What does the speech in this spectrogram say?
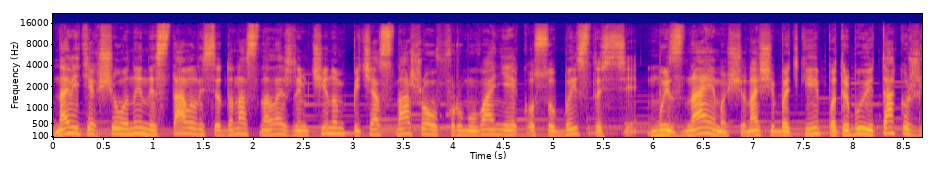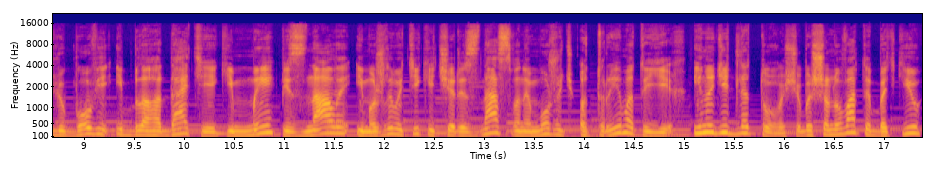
навіть якщо вони не ставилися до нас належним чином під час нашого формування як особистості. Ми знаємо, що наші батьки потребують також любові і благодаті, які ми пізнали, і, можливо, тільки через нас вони можуть отримати їх. Іноді для того, щоб шанувати батьків,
